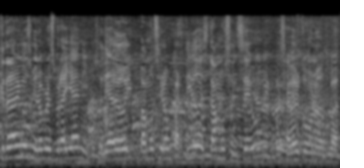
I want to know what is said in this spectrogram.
¿Qué tal amigos? Mi nombre es Brian y pues el día de hoy vamos a ir a un partido, estamos en CEU y pues a ver cómo nos va.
